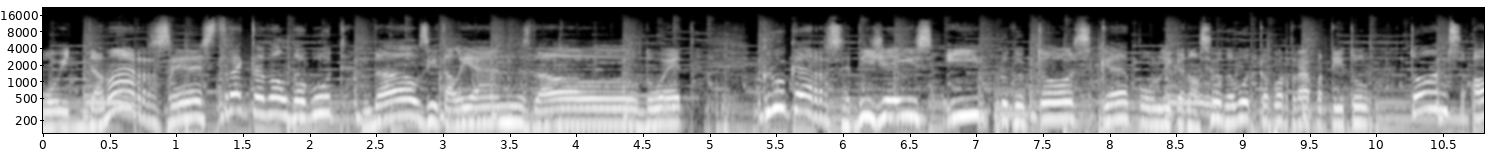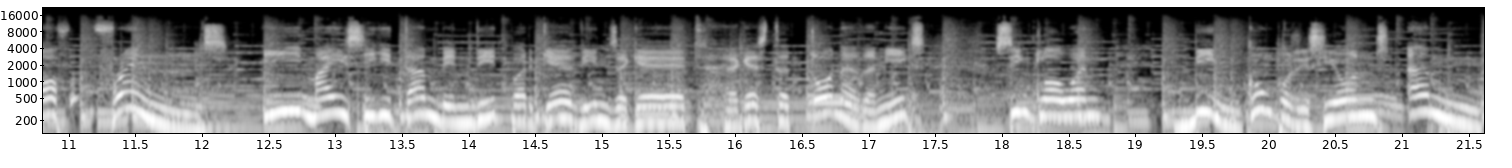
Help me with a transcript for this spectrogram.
8 de març. Es tracta del debut dels italians del duet Crookers, DJs i productors que publiquen el seu debut que portarà per títol Tons of Friends. I mai sigui tan ben dit perquè dins aquest, aquesta tona d'amics s'inclouen 20 composicions amb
